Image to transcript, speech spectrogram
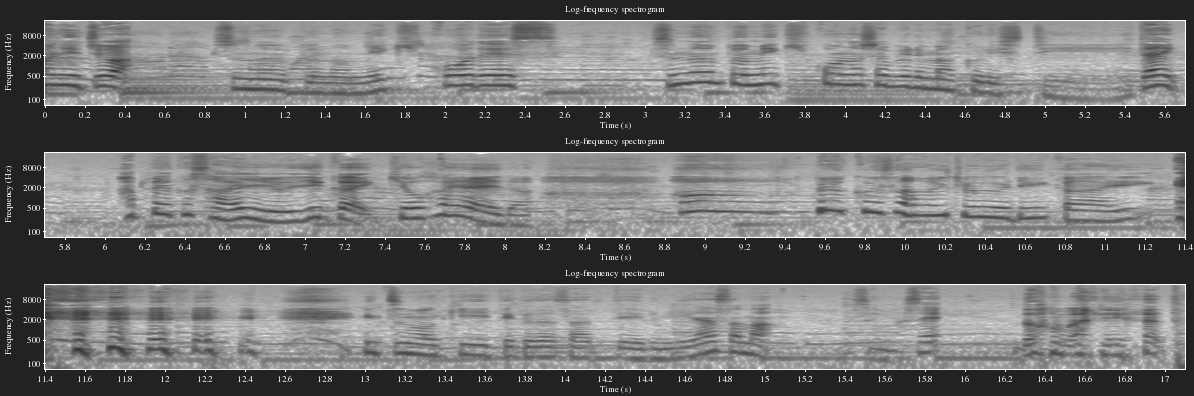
んにちは。スヌープのミキコです。スヌープミキコのしゃべりまクリスティ第832回今日早いな。はあ832回いつも聞いてくださっている皆様。すいません。どうもありがと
